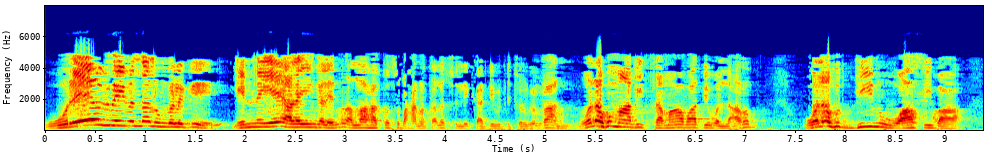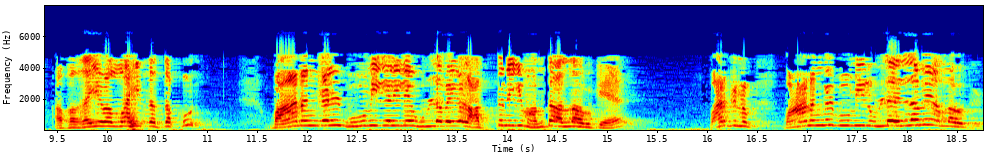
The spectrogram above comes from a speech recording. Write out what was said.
ஒரே இறைவன் தான் உங்களுக்கு என்னையே அலையுங்கள் என்று அல்லாஹாக்கு சுபஹானத்தால சொல்லி காட்டிவிட்டு சொல்கின்றான். உலகுமாதி சமாவாதி வல்லாரம் உலகு தீனு வாசிபா அவ்வகைரல்லாஹி தத்தக்கூன் வானங்கள் பூமிகளிலே உள்ளவைகள் அத்தனையும் அந்த அல்லாவுக்கே. பார்க்கணும். வானங்கள் பூமியில் உள்ள எல்லாமே அல்லாவுக்கு.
